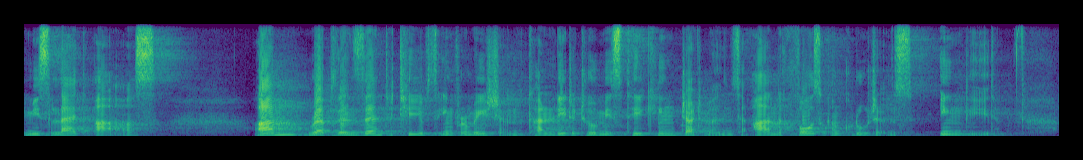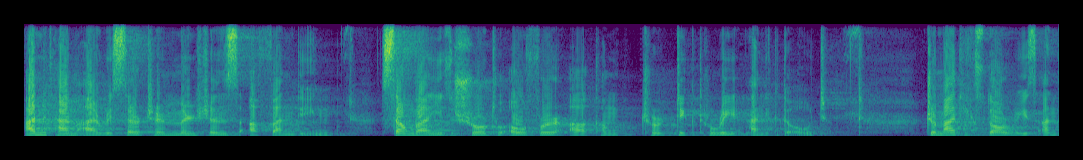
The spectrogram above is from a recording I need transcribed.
mislead us. Unrepresentative information can lead to mistaken judgments and false conclusions. Indeed, anytime a researcher mentions a finding, someone is sure to offer a contradictory anecdote. Dramatic stories and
